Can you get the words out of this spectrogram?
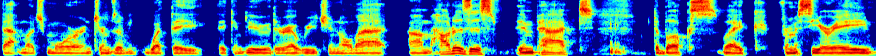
that much more in terms of what they they can do their outreach and all that. Um, how does this impact the books? Like from a cra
